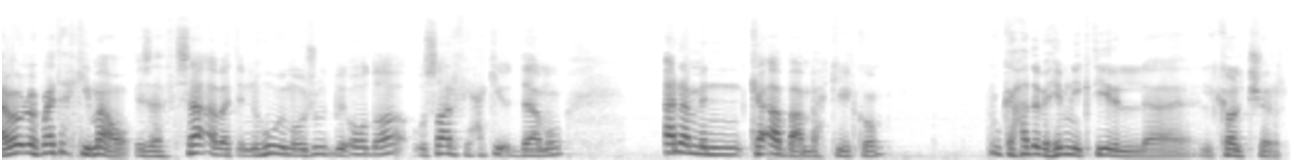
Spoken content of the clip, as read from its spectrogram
أنا بقول لك ما تحكي معه. إذا ثاقبت إنه هو موجود بأوضة وصار في حكي قدامه أنا من كأب عم بحكي لكم وكحدا بهمني كتير الكالتشر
